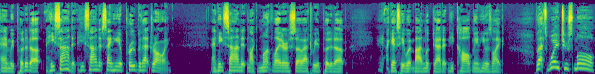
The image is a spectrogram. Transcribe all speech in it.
and we put it up. He signed it. He signed it saying he approved of that drawing, and he signed it like a month later or so after we had put it up. I guess he went by and looked at it, and he called me, and he was like, "That's way too small.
